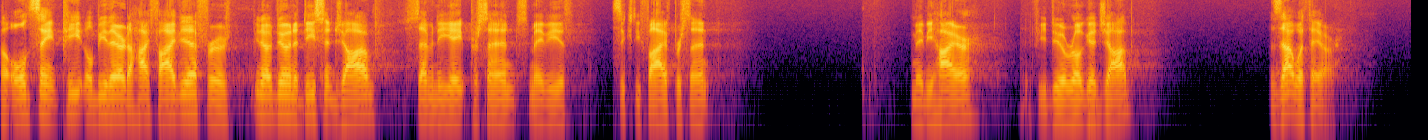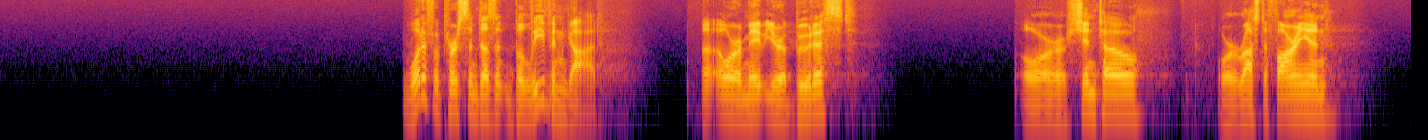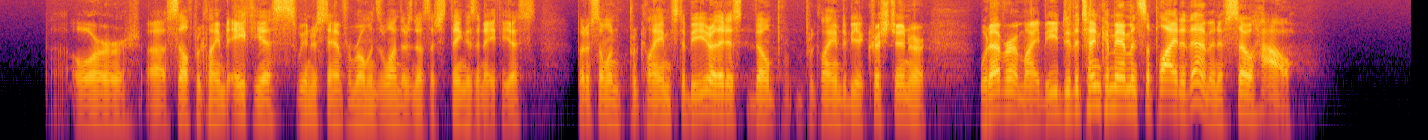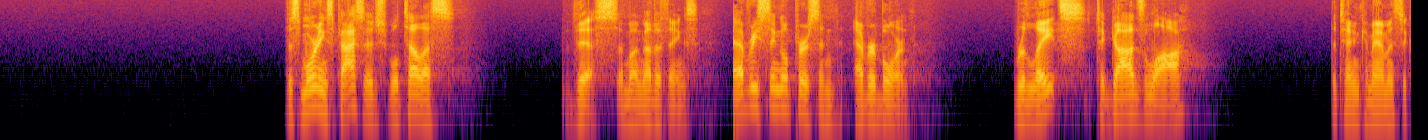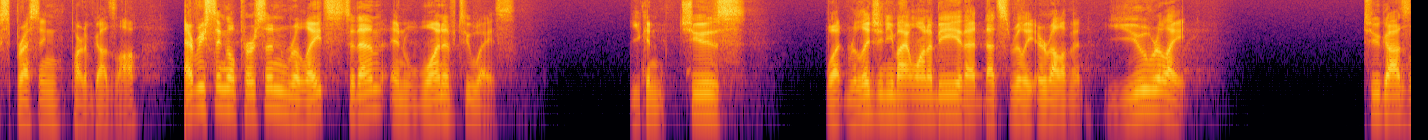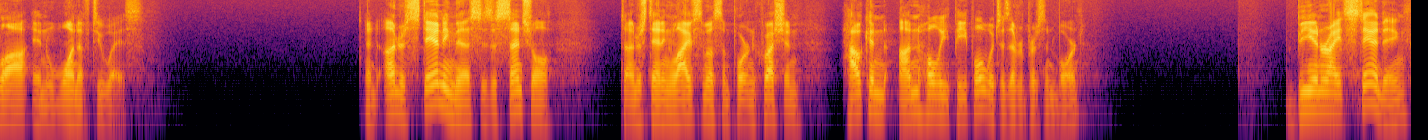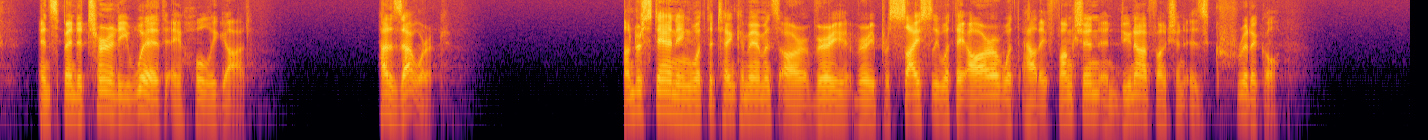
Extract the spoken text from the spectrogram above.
uh, old St. Pete will be there to high five you for you know, doing a decent job 78%, maybe 65%, maybe higher if you do a real good job. Is that what they are? What if a person doesn't believe in God? Uh, or maybe you're a Buddhist, or Shinto, or Rastafarian, uh, or self proclaimed atheists. We understand from Romans 1 there's no such thing as an atheist. But if someone proclaims to be, or they just don't pr- proclaim to be a Christian, or whatever it might be, do the Ten Commandments apply to them? And if so, how? This morning's passage will tell us this, among other things. Every single person ever born relates to God's law, the Ten Commandments expressing part of God's law. Every single person relates to them in one of two ways. You can choose what religion you might want to be, that, that's really irrelevant. You relate to God's law in one of two ways. And understanding this is essential to understanding life's most important question how can unholy people, which is every person born, be in right standing and spend eternity with a holy God? How does that work? Understanding what the Ten Commandments are, very, very precisely what they are, what, how they function and do not function, is critical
